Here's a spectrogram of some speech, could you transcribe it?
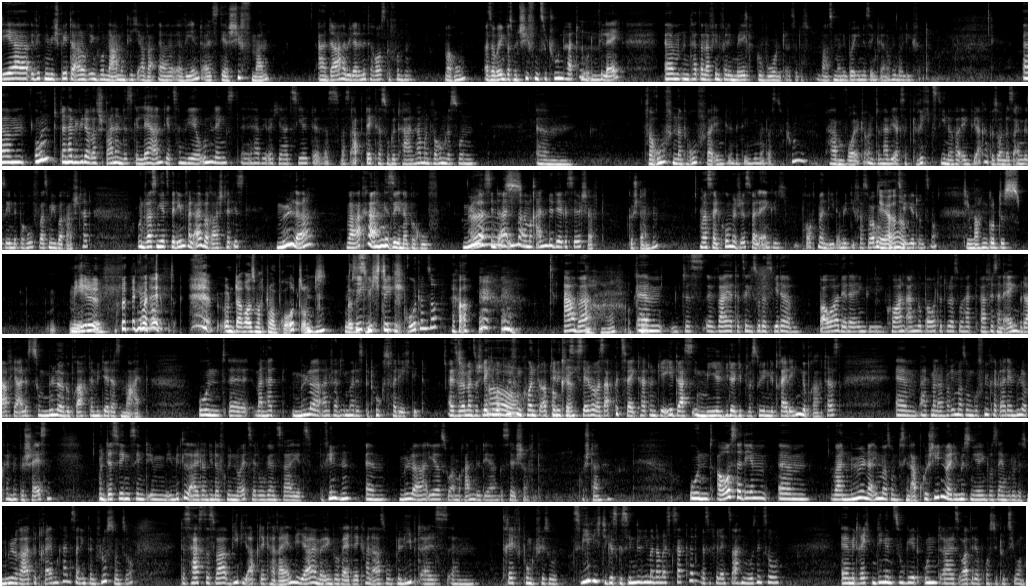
Der wird nämlich später auch noch irgendwo namentlich äh, erwähnt als der Schiffmann. Ah, da habe ich leider nicht herausgefunden, warum. Also, ob er irgendwas mit Schiffen zu tun hatte, oder vielleicht. Ähm, und hat dann auf jeden Fall in Melk gewohnt. Also, das weiß man über ihn, ist irgendwie auch noch überliefert. Ähm, und dann habe ich wieder was Spannendes gelernt. Jetzt haben wir ja unlängst, äh, habe ich euch ja erzählt, äh, was, was Abdecker so getan haben und warum das so ein ähm, verrufener Beruf war, irgendwie, mit dem niemand was zu tun haben wollte. Und dann habe ich ja gesagt, Gerichtsdiener war irgendwie auch kein besonders angesehener Beruf, was mich überrascht hat. Und was mich jetzt bei dem Fall auch überrascht hat, ist, Müller war auch kein angesehener Beruf. Müller sind da immer am Rande der Gesellschaft gestanden. Was halt komisch ist, weil eigentlich braucht man die, damit die Versorgung Ja. funktioniert und so. Die machen gutes Mehl. Meine, und daraus macht man Brot und das ist Täglich- täglich wichtig. Brot und so. Ja. Aber Aha, okay. ähm, das äh, war ja tatsächlich so, dass jeder Bauer, der da irgendwie Korn angebaut hat oder so, hat äh, für seinen Eigenbedarf ja alles zum Müller gebracht, damit er das malt. Und äh, man hat Müller einfach immer des Betrugs verdächtigt. Also wenn man so schlecht Oh, überprüfen konnte, ob der nicht okay. für sich selber was abgezweigt hat und dir eh das in Mehl wiedergibt, was du in Getreide hingebracht hast, ähm, hat man einfach immer so ein Gefühl gehabt, ah, der Müller könnte mich bescheißen. Und deswegen sind im, im Mittelalter und in der frühen Neuzeit, wo wir uns da jetzt befinden, ähm, Müller eher so am Rande der Gesellschaft gestanden. Und außerdem ähm, waren Mühlen da immer so ein bisschen abgeschieden, weil die müssen ja irgendwo sein, wo du das Mühlrad betreiben kannst, an irgendeinem Fluss und so. Das heißt, das war wie die Abdeckereien, die ja immer irgendwo weit weg waren, also beliebt als ähm, Treffpunkt für so zwielichtiges Gesindel, wie man damals gesagt hat. Also vielleicht Sachen, wo es nicht so äh, mit rechten Dingen zugeht und als Orte der Prostitution.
